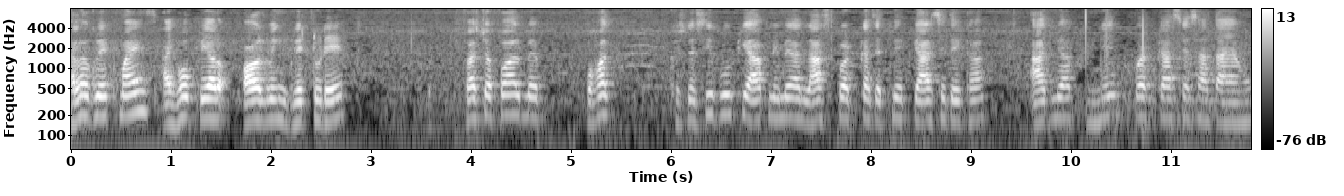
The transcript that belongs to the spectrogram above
Hello, great minds. I hope we are all doing great today. First of all मैं बहुत खुशनसीब हूँ कि आपने मेरा लास्ट पॉडकास्ट इतने प्यार से देखा आज मैं आप नए पॉडकास्ट के साथ आया हूँ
